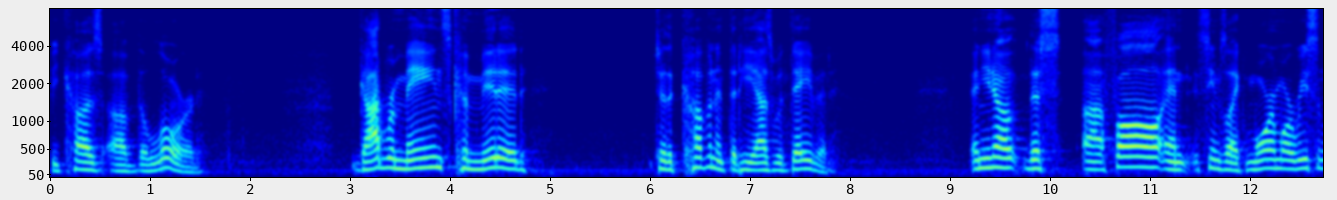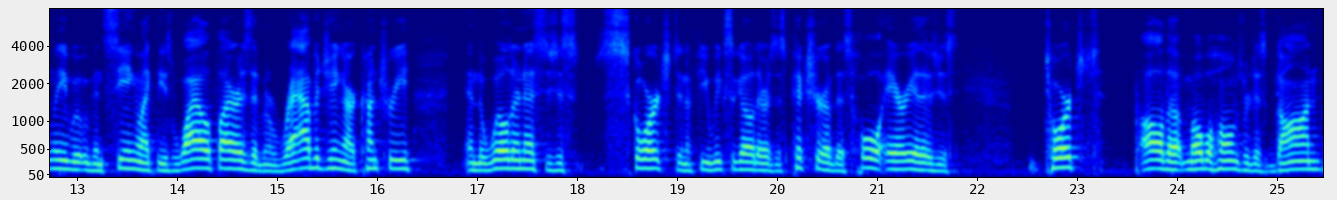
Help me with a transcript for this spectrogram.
because of the Lord. God remains committed to the covenant that he has with David. And you know, this uh, fall, and it seems like more and more recently, we've been seeing like these wildfires that have been ravaging our country, and the wilderness is just scorched. And a few weeks ago, there was this picture of this whole area that was just torched. All the mobile homes were just gone.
